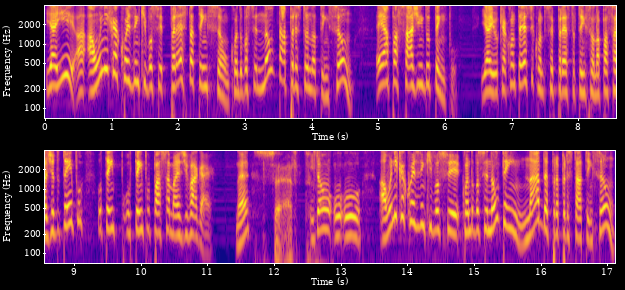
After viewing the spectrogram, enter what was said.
E aí, a, a única coisa em que você presta atenção quando você não está prestando atenção é a passagem do tempo. E aí o que acontece quando você presta atenção na passagem do tempo, o tempo, o tempo passa mais devagar, né? Certo. Então, o, o- a única coisa em que você. Quando você não tem nada pra prestar atenção,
